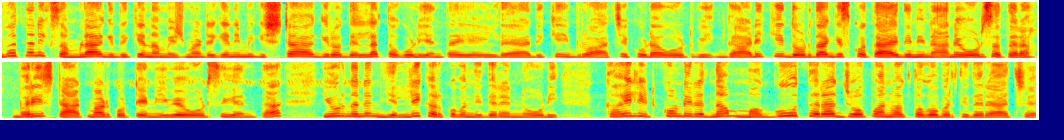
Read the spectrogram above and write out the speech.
ಇವತ್ತು ನನಗೆ ಸಂಬಳ ಆಗಿದ್ದಕ್ಕೆ ನಮ್ಮ ಯಜಮಾನ್ರಿಗೆ ನಿಮಗೆ ಇಷ್ಟ ಆಗಿರೋದೆಲ್ಲ ತಗೊಳ್ಳಿ ಅಂತ ಹೇಳಿದೆ. ಅದಕ್ಕೆ ಇಬ್ರು ಆಚೆ ಕೂಡ ಓಟ್ವಿ. ಗಾಡಿ ಕೀ ದೊಡ್ಡದಾಗಿಸ್ಕೊತಾ ಇದ್ದೀನಿ, ನಾನೇ ಓಡಿಸೋ ಥರ. ಬರೀ ಸ್ಟಾರ್ಟ್ ಮಾಡಿಕೊಟ್ಟೆ, ನೀವೇ ಓಡಿಸಿ ಅಂತ. ಇವ್ರು ನನ್ನನ್ನು ಎಲ್ಲಿ ಕರ್ಕೊಬಂದಿದ್ದಾರೆ ನೋಡಿ. ಕೈಲಿ ಇಟ್ಕೊಂಡಿರೋದನ್ನ ಮಗು ಥರ ಜೋಪಾನವಾಗಿ ತೊಗೊಬರ್ತಿದ್ದಾರೆ ಆಚೆ.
